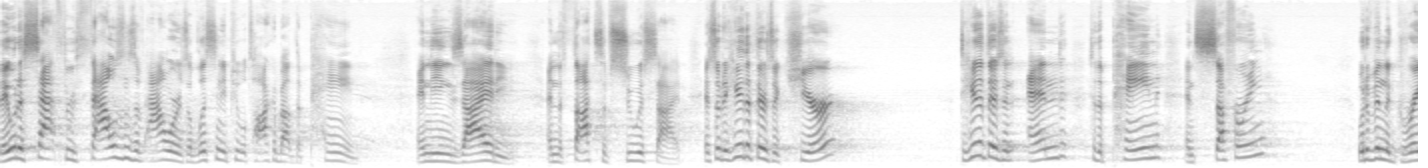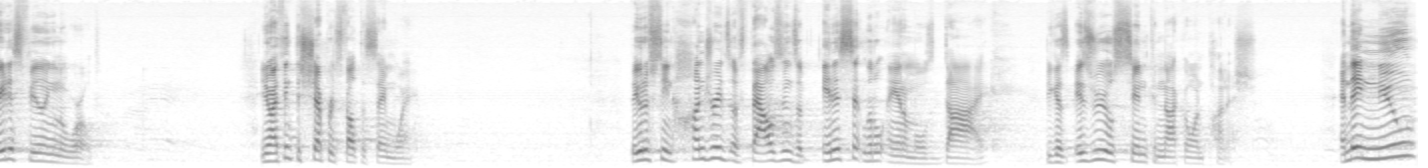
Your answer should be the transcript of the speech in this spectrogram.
They would have sat through thousands of hours of listening to people talk about the pain and the anxiety and the thoughts of suicide. And so to hear that there's a cure, to hear that there's an end to the pain and suffering, would have been the greatest feeling in the world. You know, I think the shepherds felt the same way. They would have seen hundreds of thousands of innocent little animals die because Israel's sin could not go unpunished. And they knew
